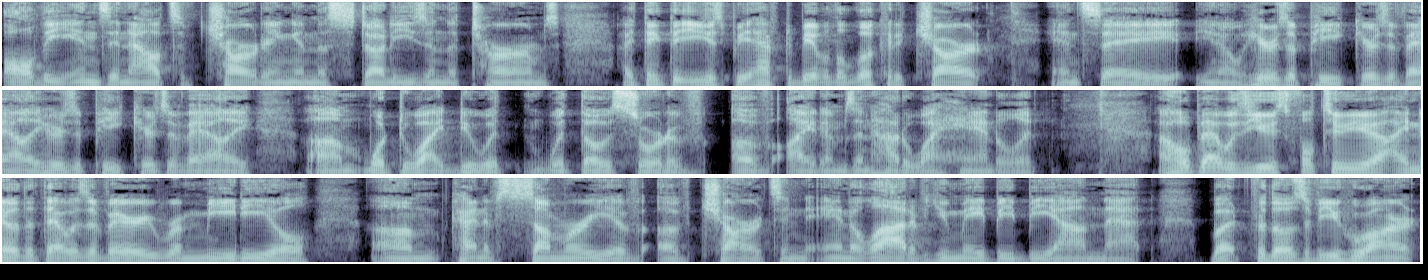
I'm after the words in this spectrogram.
all the ins and outs of charting and the studies and the terms. I think that you just be, have to be able to look at a chart and say, you know, here's a peak, here's a valley, here's a peak, here's a valley. Um, what do I do with with those sort of of items, and how do I handle it? I hope that was useful to you. I know that that was a very remedial um, kind of summary of, of charts, and, and a lot of you may be beyond that. But for those of you who aren't,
